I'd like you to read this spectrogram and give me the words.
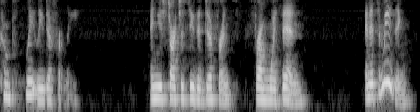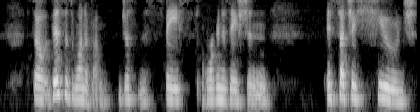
completely differently and you start to see the difference from within And it's amazing. So this is one of them. Just the space organization is such a huge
